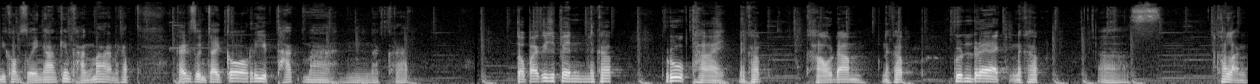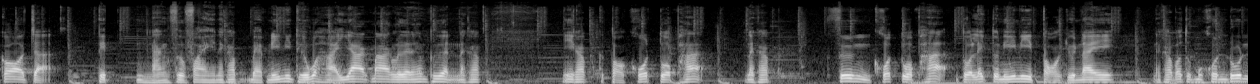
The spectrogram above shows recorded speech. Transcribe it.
มีความสวยงามเข้มขังมากนะครับใครที่สนใจก็รีบทักมานะครับ ต่อไปก็จะเป็นนะครับรูปถ่ายนะครับขาวดำนะครับ รุ่นแรกนะครับข้างหลังก็จะติดหนังเสือไฟนะครับ แบบนี้นี่ถือว่าหายากมากเลยนะครับเพื่อนนะครับนี่ครับต่อโค้ดตัวพระนะครับ ซึ่งโค้ดตัวพระตัวเล็กตัวนี้นี่ตอกอยู่ใน นะครับวัตถุมงคลรุ่น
